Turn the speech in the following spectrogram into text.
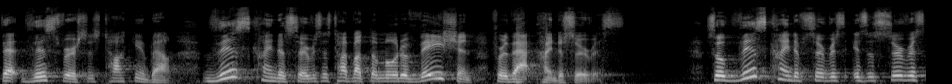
that this verse is talking about. This kind of service is talking about the motivation for that kind of service. So, this kind of service is a service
